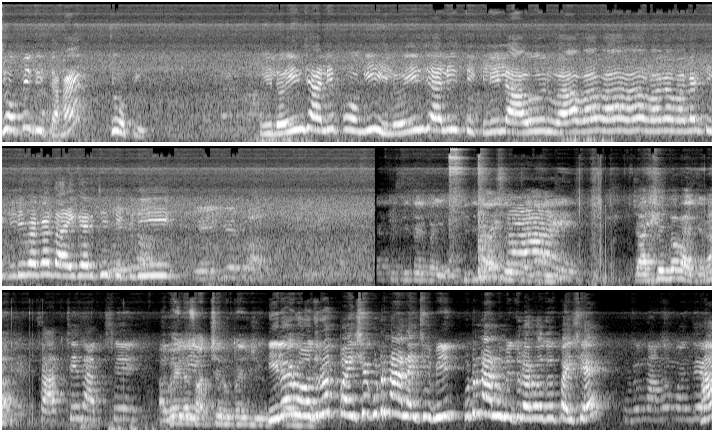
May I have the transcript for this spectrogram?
झोपी तिथं हा? झोपी. हिलोईन झाली पोगी हिलोईन झाली टिकली लावून. वा वा वा वा बघा बघा टिकली बघा टायगरची टिकली. चारशे रुपये रुपये पाहिजे ना? सातशे सातशे. पहिला सातशे रुपयाची हिला रोज रोज पैसे कुठून आणायचे मी? कुठून आणू मी तुला रोज रोज पैसे? कुठून आणू म्हणजे हा?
